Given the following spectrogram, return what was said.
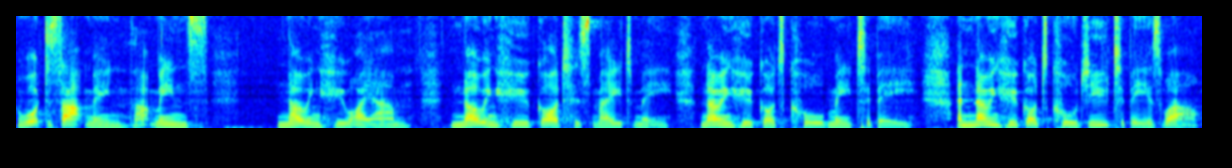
And what does that mean? That means knowing who I am, knowing who God has made me, knowing who God's called me to be, and knowing who God's called you to be as well.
